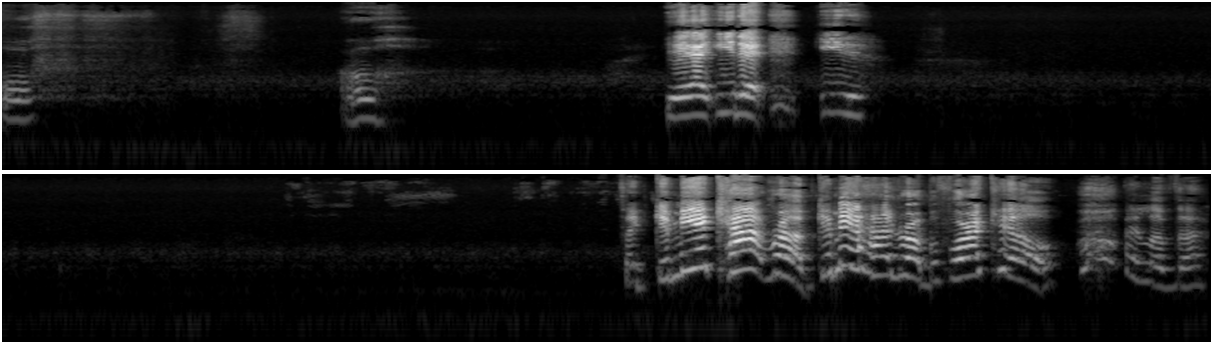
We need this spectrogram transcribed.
Oh. Oh. Yeah, eat it. Eat it. It's like, give me a cat rub. Give me a head rub before I kill. I love that.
